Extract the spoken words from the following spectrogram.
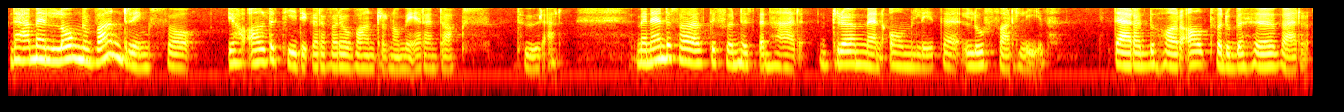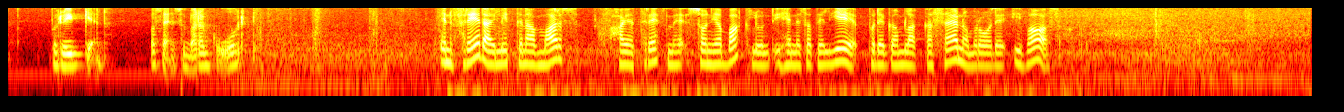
Det här med en lång vandring så, jag har aldrig tidigare varit och vandrat något mer än dagsturer. Men ändå så har det alltid funnits den här drömmen om lite luffarliv. Där att du har allt vad du behöver på ryggen och sen så bara går du. En fredag i mitten av mars har jag träff med Sonja Backlund i hennes ateljé på det gamla kasernområdet i Vasa.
